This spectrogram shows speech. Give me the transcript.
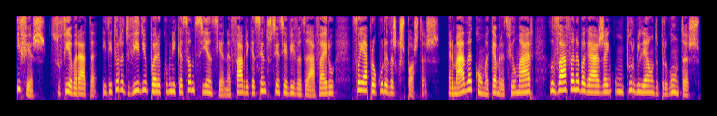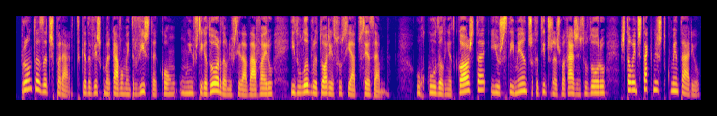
E fez. Sofia Barata, editora de vídeo para comunicação de ciência na fábrica Centro Ciência Viva de Aveiro, foi à procura das respostas. Armada com uma câmara de filmar, levava na bagagem um turbilhão de perguntas, prontas a disparar de cada vez que marcava uma entrevista com um investigador da Universidade de Aveiro e do Laboratório Associado Cesame. O recuo da linha de costa e os sedimentos retidos nas barragens do Douro estão em destaque neste documentário,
